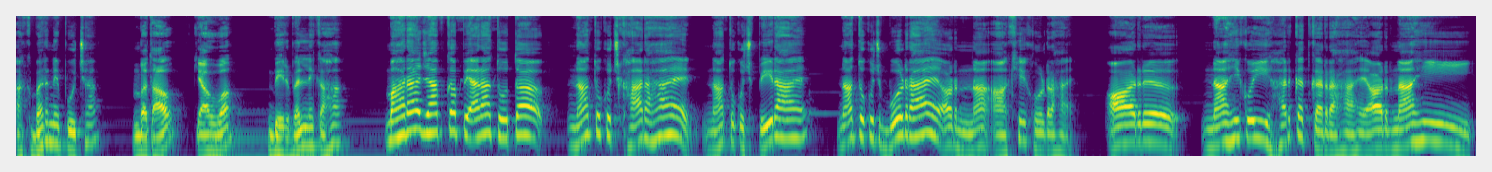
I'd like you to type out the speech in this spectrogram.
अकबर ने पूछा, बताओ, क्या हुआ? बीरबल ने कहा, महाराज, आपका प्यारा तोता ना तो कुछ खा रहा है, ना तो कुछ पी रहा है, ना तो कुछ बोल रहा है और ना आँखें खोल रहा है और ना ही कोई हरकत कर रहा है और ना ही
